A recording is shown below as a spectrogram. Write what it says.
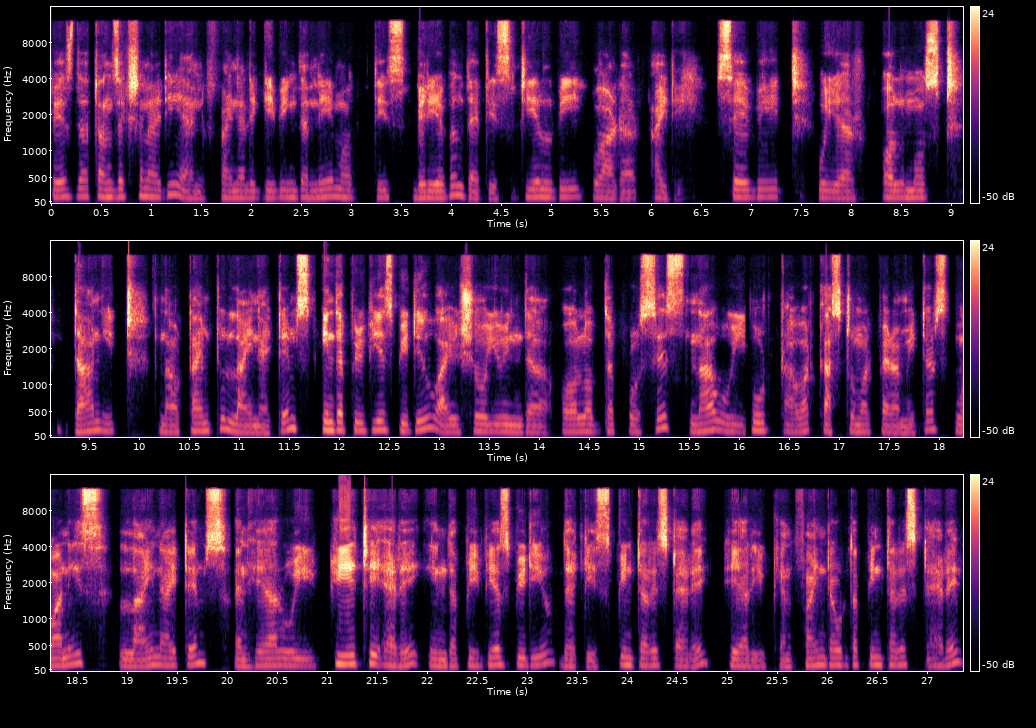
paste the transaction ID and finally giving the name of this variable that is DLV order ID. Save it. We are almost done it. Now time to line items. In the previous video i will show you in the all of the process. Now we put our customer parameters. One is line items and here we create a array in the previous video that is pinterest array here you can find out the pinterest array.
